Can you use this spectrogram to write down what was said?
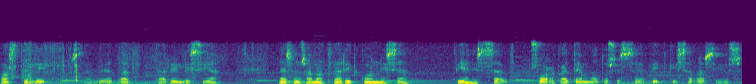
pastellisävyjä tai värillisiä. Näissä on samat värit kuin niissä pienissä suorakaiteen muotoisissa ja pitkissä rasioissa.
